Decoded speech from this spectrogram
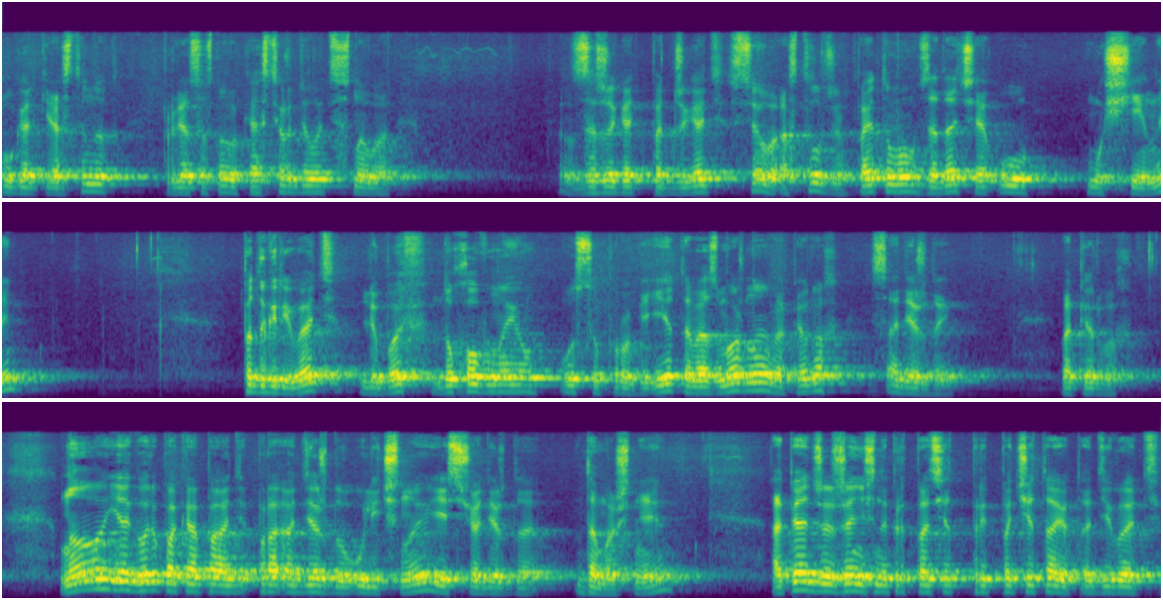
угольки остынут, придется снова костер делать, снова зажигать, поджигать, все, остыл же. Поэтому задача у мужчины подогревать любовь духовную у супруги. И это возможно, во-первых, с одеждой. Во-первых. Но я говорю пока про одежду уличную, есть еще одежда домашняя. Опять же, женщины предпочитают одевать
